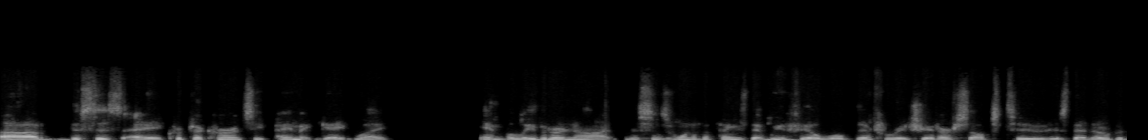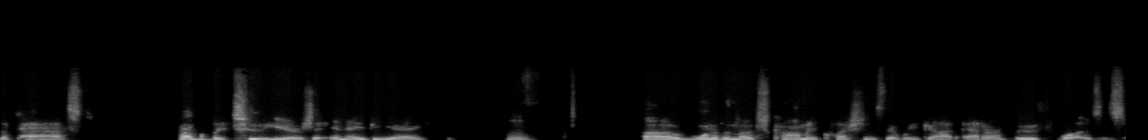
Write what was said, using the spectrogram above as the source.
Uh, this is a cryptocurrency payment gateway, and believe it or not, this is one of the things that we hmm. feel will differentiate ourselves too. Is that over the past probably two years at NADA, hmm. uh, one of the most common questions that we got at our booth was, "Is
